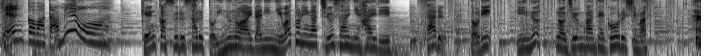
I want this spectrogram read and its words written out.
喧嘩はダメよ喧嘩する猿と犬の間に鶏が仲裁に入り猿鳥犬の順番でゴールします。曲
